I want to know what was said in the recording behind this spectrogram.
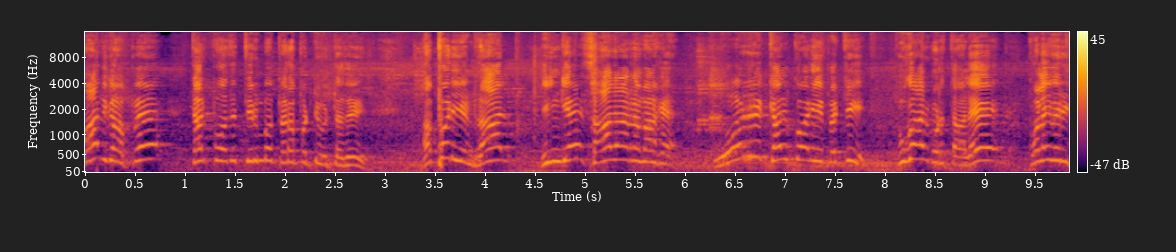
பாதுகாப்பு தற்போது திரும்ப பெறப்பட்டு விட்டது அப்படி என்றால் இங்கே சாதாரணமாக ஒரு கல்குவாரியை பற்றி புகார் கொடுத்தாலே கொலைவெறி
